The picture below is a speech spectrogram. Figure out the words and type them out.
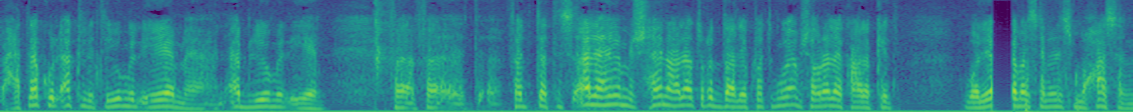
هتاكل أكلة يوم القيامة يعني قبل يوم القيامة. ف ف فأنت تسألها هي مش هين عليها ترد عليك فتقوم مشاورة لك على كده. مثلا اسمه حسن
